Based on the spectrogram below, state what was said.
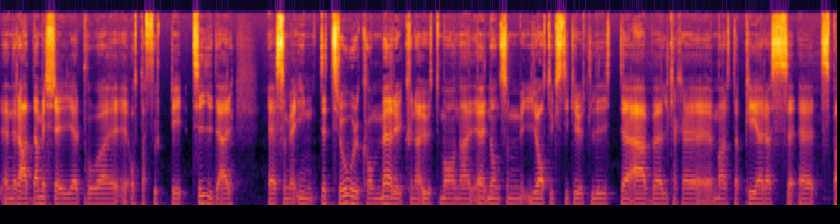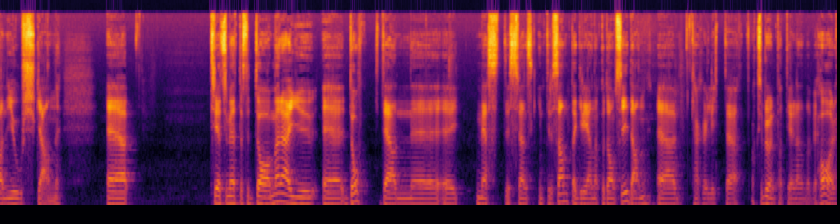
en radda med tjejer på 8.40 tider Eh, som jag inte tror kommer kunna utmana. Eh, någon som jag tycker sticker ut lite är väl kanske Marta Perez, eh, spanjorskan. Eh, 3000 meter för damer är ju dock den mest svensk intressanta grenen på damsidan. Eh, kanske lite också beroende på att det är den enda vi har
